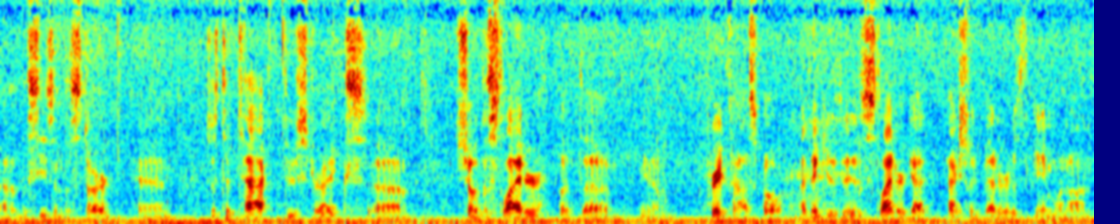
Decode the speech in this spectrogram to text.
uh, the season to start and just attacked through strikes. Um, showed the slider, but uh, you know, great fastball. I think his, his, slider got actually better as the game went on.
